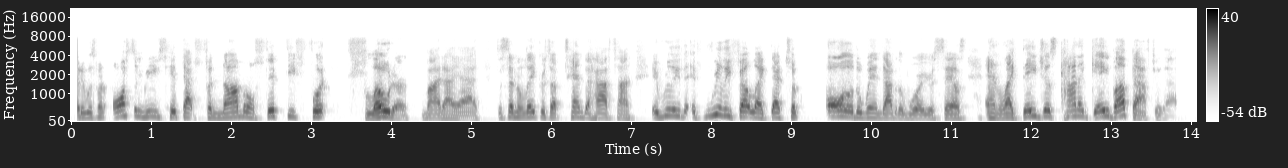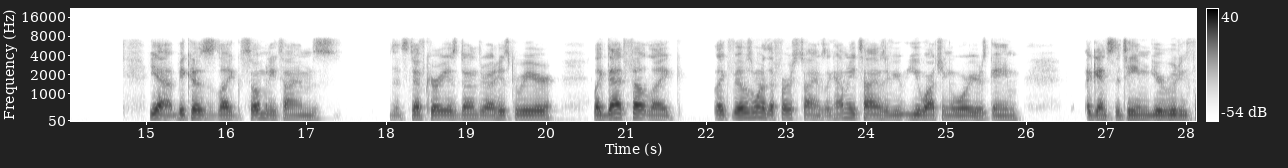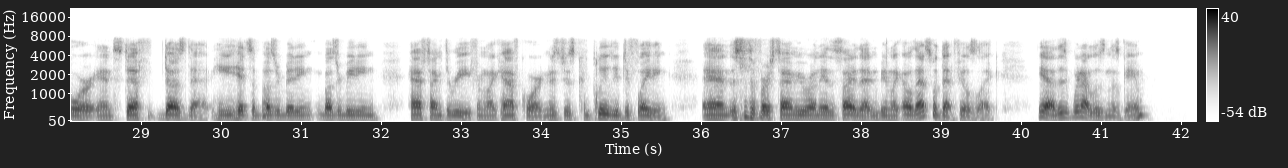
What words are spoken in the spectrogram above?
But it was when Austin Reaves hit that phenomenal 50 foot floater, might I add, to send the Lakers up 10 to halftime. It really, it really felt like that took all of the wind out of the Warriors' sails, and like they just kind of gave up after that. Yeah, because like so many times that Steph Curry has done throughout his career, like that felt like like it was one of the first times. Like how many times have you you watching a Warriors game against the team you're rooting for and Steph does that. He hits a buzzer beating buzzer beating halftime three from like half court and it's just completely deflating. And this is the first time you were on the other side of that and being like, "Oh, that's what that feels like." Yeah, this we're not losing this game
